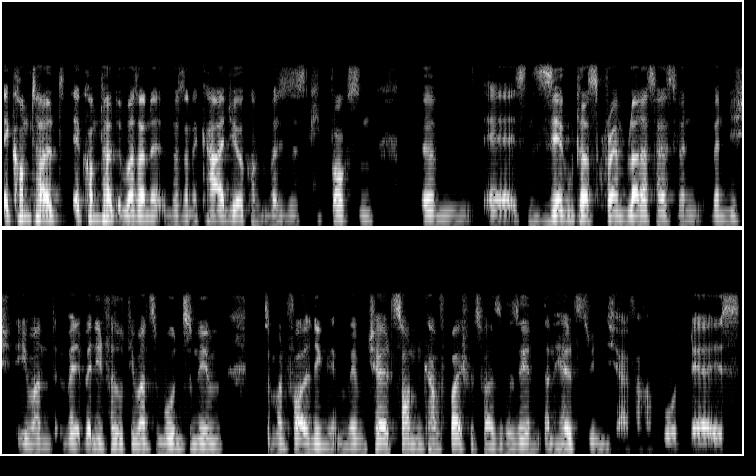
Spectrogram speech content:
er kommt halt, er kommt halt über seine, über seine Cardio, er kommt über dieses Kickboxen. Ähm, er ist ein sehr guter Scrambler, das heißt, wenn, wenn dich jemand, wenn, wenn ihn versucht, jemand zu Boden zu nehmen, das hat man vor allen Dingen im, im Chelsea Sonnenkampf beispielsweise gesehen, dann hältst du ihn nicht einfach am Boden. Der ist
